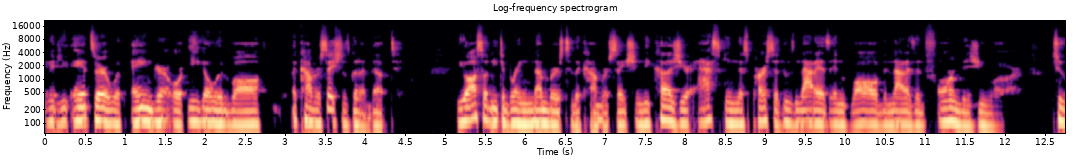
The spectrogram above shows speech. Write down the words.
And if you answer with anger or ego involved, the conversation is going to dovetail. You also need to bring numbers to the conversation because you're asking this person who's not as involved and not as informed as you are to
